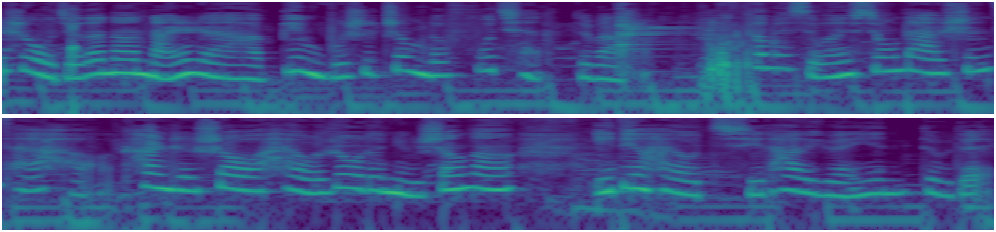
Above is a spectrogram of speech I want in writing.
但是我觉得呢，男人啊，并不是这么的肤浅，对吧？他们喜欢胸大、身材好、看着瘦还有肉的女生呢，一定还有其他的原因，对不对？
